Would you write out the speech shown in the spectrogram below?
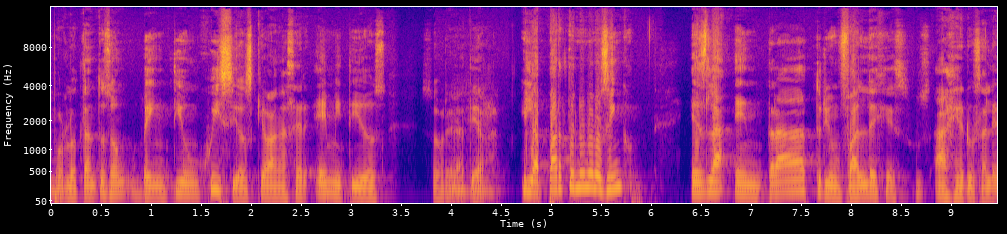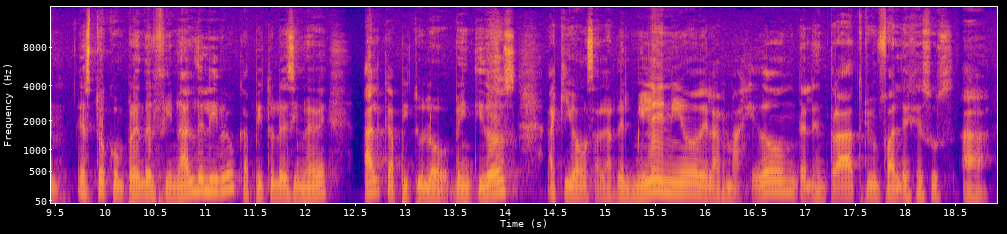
Por lo tanto, son 21 juicios que van a ser emitidos sobre la tierra. Y la parte número 5 es la entrada triunfal de Jesús a Jerusalén. Esto comprende el final del libro, capítulo 19 al capítulo 22. Aquí vamos a hablar del milenio, del Armagedón, de la entrada triunfal de Jesús a,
